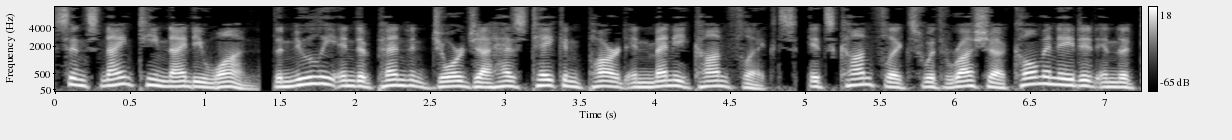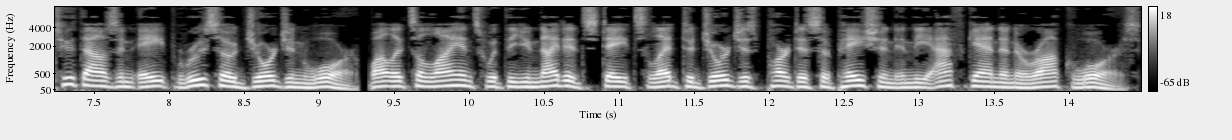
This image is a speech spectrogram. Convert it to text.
Since 1991, the newly independent Georgia has taken part in many conflicts. Its conflicts with Russia culminated in the 2008 Russo Georgian War, while its alliance with the United States led to Georgia's participation in the Afghan and Iraq wars.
